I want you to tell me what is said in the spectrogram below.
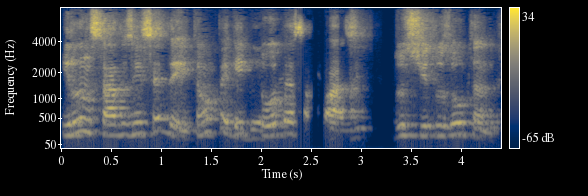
e lançados em CD. Então eu peguei toda essa fase dos títulos voltando.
